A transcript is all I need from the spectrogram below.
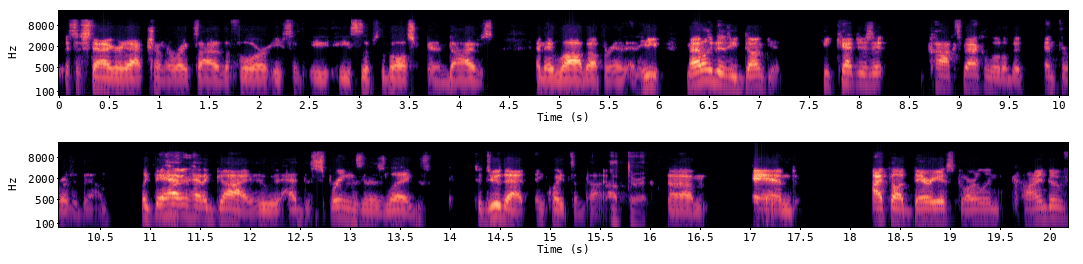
it's a staggered action on the right side of the floor. He he, he slips the ball screen and dives, and they lob up for him. And he not only does he dunk it, he catches it, cocks back a little bit, and throws it down. Like they haven't had a guy who had the springs in his legs to do that in quite some time. Up there. Um, and I thought Darius Garland kind of,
